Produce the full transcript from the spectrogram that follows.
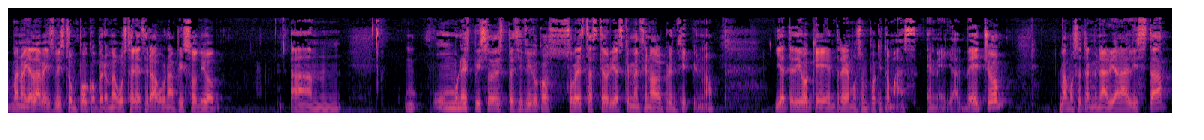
bueno, ya la habéis visto un poco, pero me gustaría hacer algún episodio. un episodio específico sobre estas teorías que he mencionado al principio, ¿no? Ya te digo que entraremos un poquito más en ella. De hecho, vamos a terminar ya la lista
